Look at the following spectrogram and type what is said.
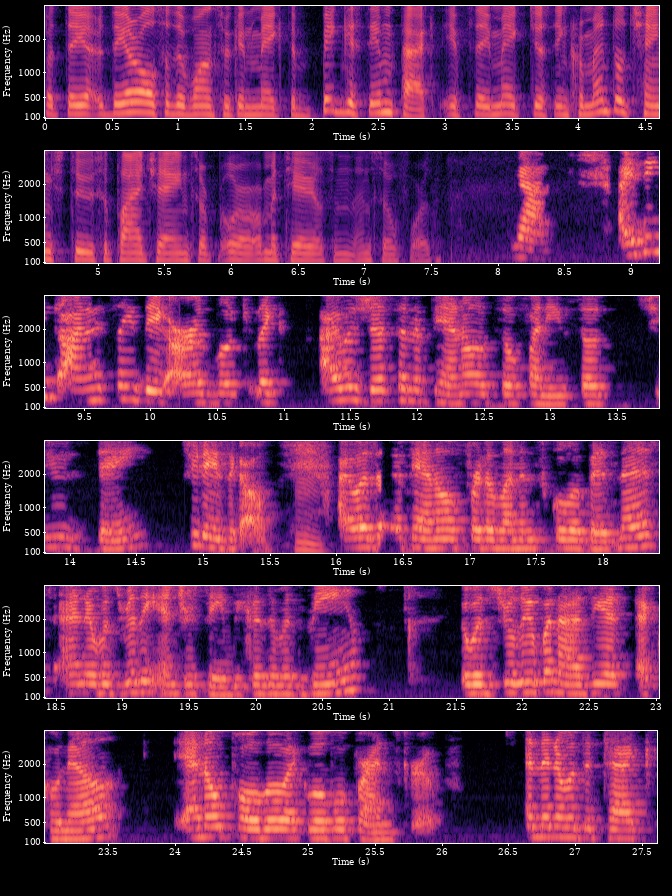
but they are, they are also the ones who can make the biggest impact if they make just incremental change to supply chains or, or, or materials and, and so forth. Yeah, I think honestly they are look like I was just in a panel. It's so funny. So Tuesday, two days ago, mm. I was in a panel for the London School of Business, and it was really interesting because it was me, it was Giulio Bonazzi at Econyl, Enno Polo at Global Brands Group. And then it was a tech,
